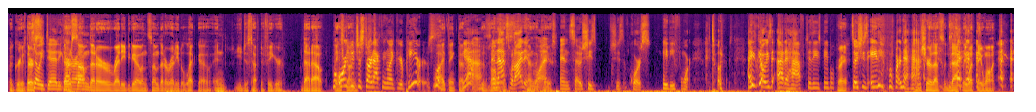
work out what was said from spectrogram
agree. There's, So he did, he there's some out. that are ready to go and some that are ready to let go, and you just have to figure that out. Well, or you on- just start acting like your peers. Well, I think that. yeah, and that's what I didn't of want. And so she's she's of course 84. I told her I always add a half to these people. Right. So she's 84 and a half. I'm sure that's exactly what they want.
